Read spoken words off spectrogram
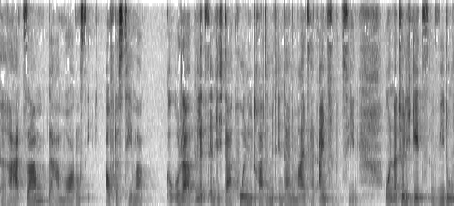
ratsam, da morgens auf das Thema oder letztendlich da Kohlenhydrate mit in deine Mahlzeit einzubeziehen. Und natürlich geht's, wie du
